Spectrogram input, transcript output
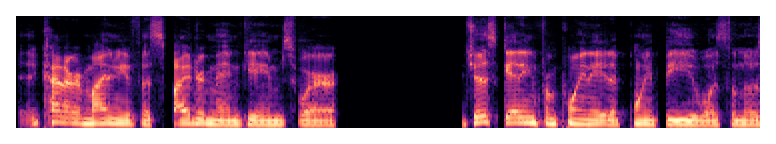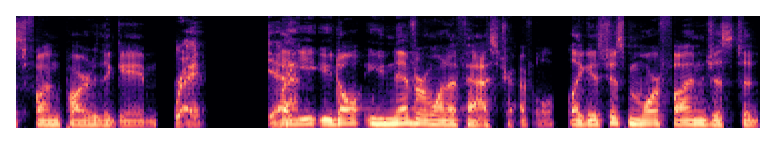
it kind of reminded me of the Spider-Man games where just getting from point A to point B was the most fun part of the game. Right. Yeah. Like you, you don't, you never want to fast travel. Like it's just more fun just to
